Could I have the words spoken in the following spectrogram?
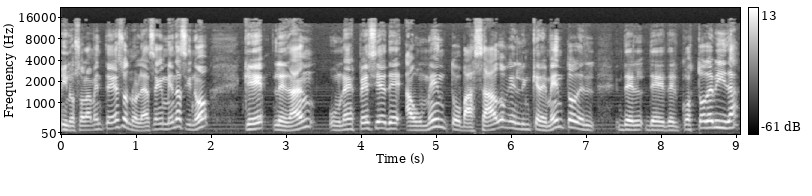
Y no solamente eso, no le hacen enmienda, sino que le dan una especie de aumento basado en el incremento del, del, costo de vida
